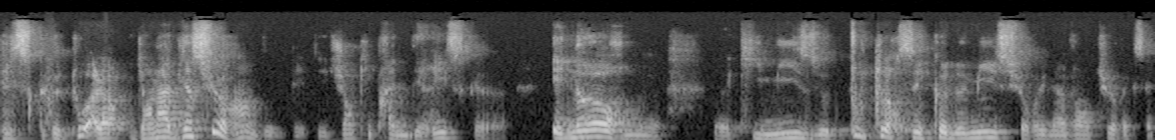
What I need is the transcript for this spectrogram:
risque tout. Alors, il y en a bien sûr, hein, des, des, gens qui prennent des risques énormes euh, qui misent toutes leurs économies sur une aventure, etc.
